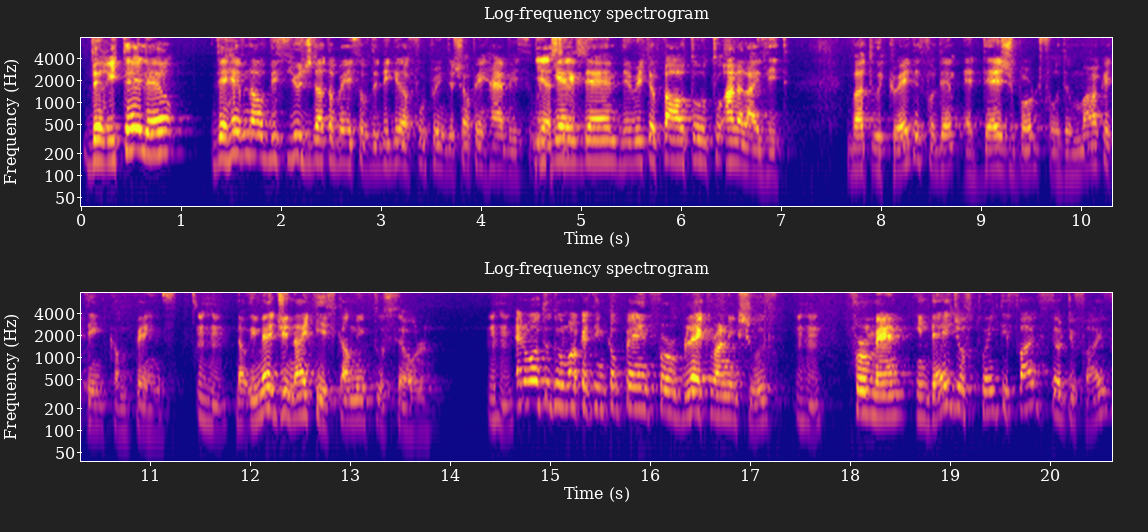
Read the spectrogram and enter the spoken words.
the retailer they have now this huge database of the digital footprint the shopping habits. We Yes, gave yes. them the retail power tool to analyze it. But we created for them a dashboard for the marketing campaigns. Now imagine nike is coming to seoul and want to do marketing campaign for black running shoes for men in the age of 25 35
